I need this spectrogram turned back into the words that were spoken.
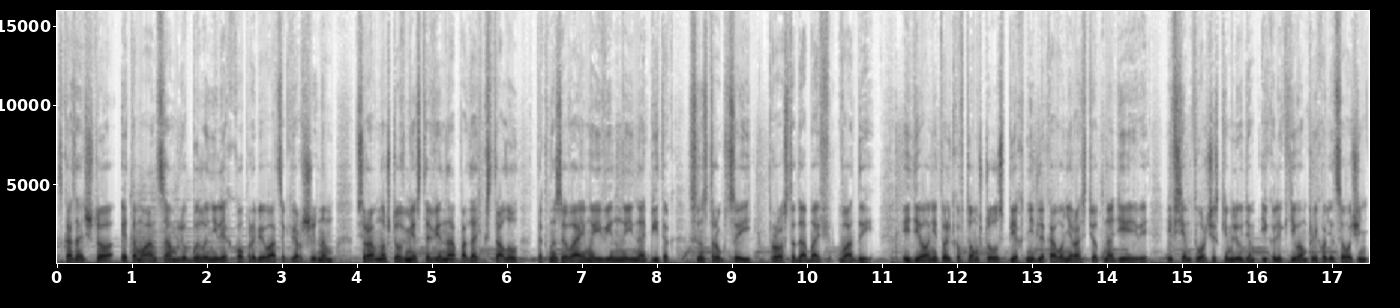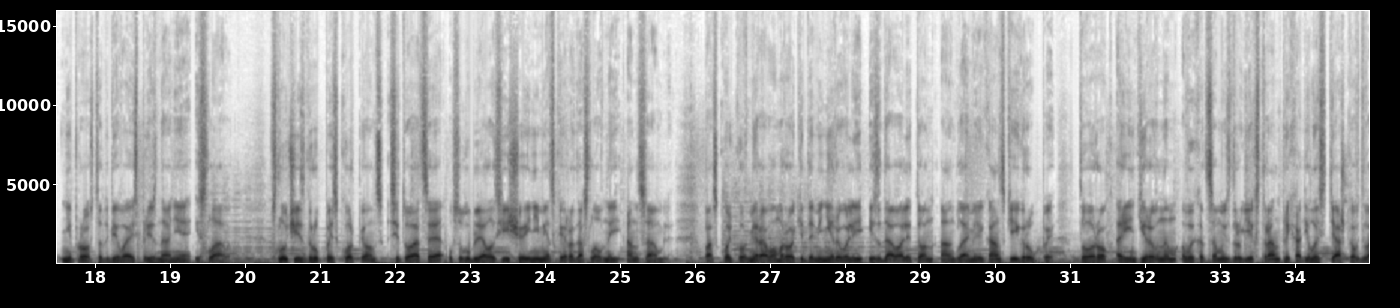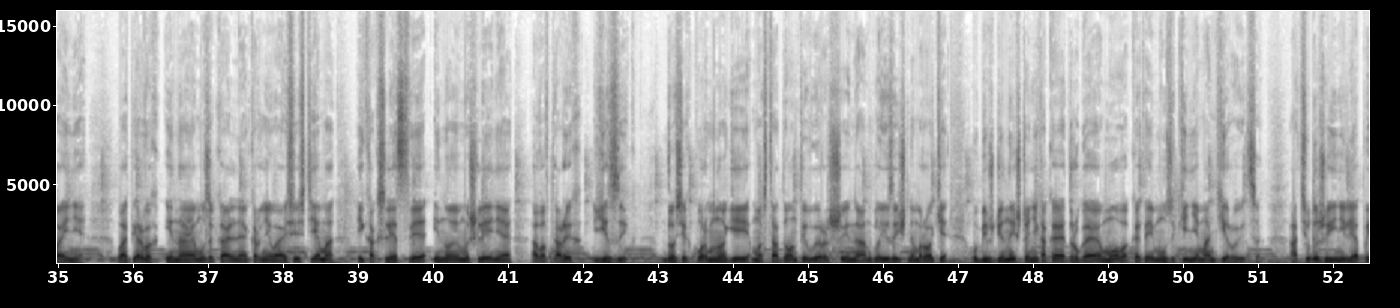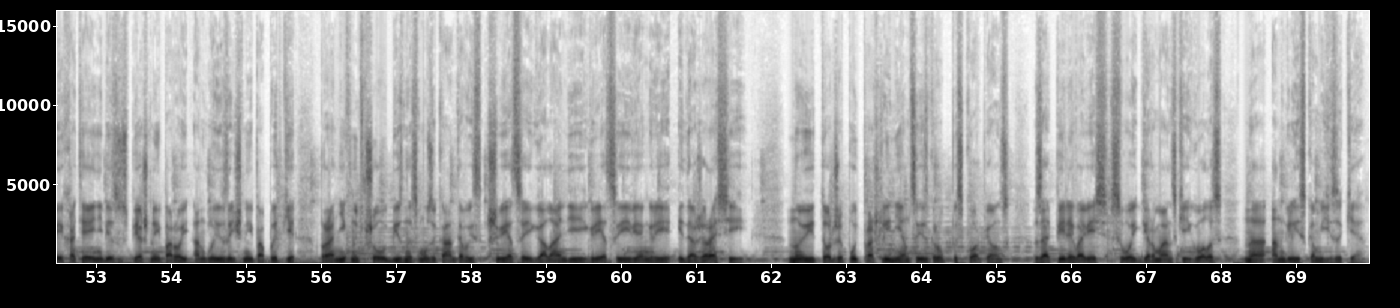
Сказать, что этому ансамблю было нелегко пробиваться к вершинам, все равно, что вместо вина подать к столу так называемый винный напиток с инструкцией «просто добавь воды». И дело не только в том, что успех ни для кого не растет на дереве, и всем творческим людям и коллективам приходится очень непросто добиваясь признания и славы. В случае с группой Scorpions ситуация усугублялась еще и немецкой родословной ансамбля. Поскольку в мировом роке доминировали и задавали тон англо-американские группы, то рок-ориентированным выходцам из других стран приходилось тяжко вдвойне. Во-первых, иная музыкальная корневая система и, как следствие, иное мышление, а во-вторых, язык – до сих пор многие мастодонты, выросшие на англоязычном роке, убеждены, что никакая другая мова к этой музыке не монтируется. Отсюда же и нелепые, хотя и не безуспешные порой англоязычные попытки проникнуть в шоу-бизнес музыкантов из Швеции, Голландии, Греции, Венгрии и даже России. Ну и тот же путь прошли немцы из группы Scorpions. Запели во весь свой германский голос на английском языке.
